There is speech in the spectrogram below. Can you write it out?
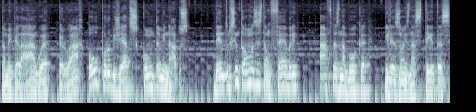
também pela água, pelo ar ou por objetos contaminados. Dentre os sintomas estão febre, aftas na boca e lesões nas tetas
